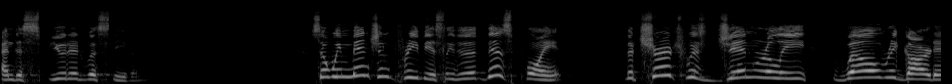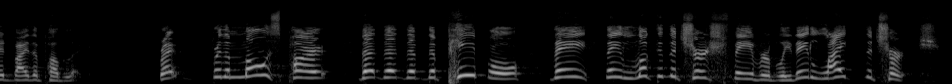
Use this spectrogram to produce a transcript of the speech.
and disputed with Stephen. So we mentioned previously that at this point, the church was generally well regarded by the public, right? For the most part, the, the, the, the people, they, they looked at the church favorably. They liked the church.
